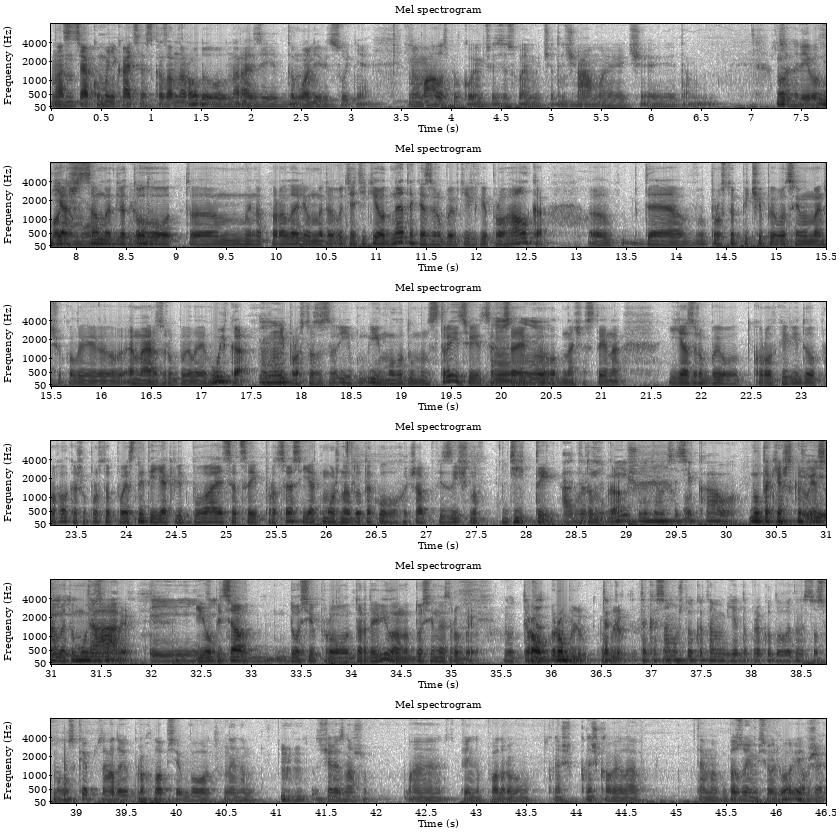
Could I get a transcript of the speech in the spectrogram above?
У нас Мгм. ця комунікація сказав народу наразі доволі відсутня. Ми мало спілкуємося зі своїми читачами, чи там взагалі виходимо. я ж саме для люд. того, от е, ми на паралелі. Ми, от я тільки одне таке зробив, тільки про Галка, е, де просто підчепив оцей момент, що коли МР зробили Гулька, Мгм. і просто і, і молоду монстрицю, і це все як одна частина. І я зробив коротке відео про Галка, щоб просто пояснити, як відбувається цей процес, як можна до такого хоча б фізично дійти А ти розумієш, що людям це цікаво. Ну так я ж скажу, я саме тому і так, зробив. І, І обіцяв досі про Дардевіла, але досі не зробив. ну, ти- Роб, роблю, Так, роблю. така сама штука там є, до прикладу, видавництво Смолоскип. Згадую про хлопців, бо от вони нам Мгм. через нашу е, спільну подругу книж, книжковий лев, де ми базуємося у Львові, вже.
